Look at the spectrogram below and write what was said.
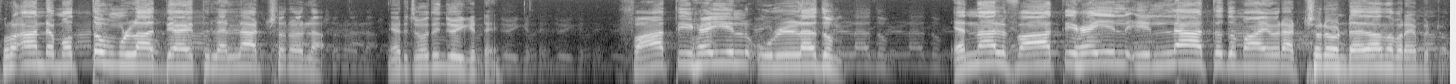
ഖുർആന്റെ മൊത്തമുള്ള അധ്യായത്തിൽ എല്ലാ അക്ഷരമല്ല ഞാനൊരു ചോദ്യം ചോദിക്കട്ടെ? ഫാത്തിഹയിൽ ഉള്ളതും എന്നാൽ ഫാത്തിഹയിൽ ഇല്ലാത്തതുമായ ഒരു അക്ഷരം ഉണ്ട് ഏതാന്ന് പറയാൻ പറ്റും?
